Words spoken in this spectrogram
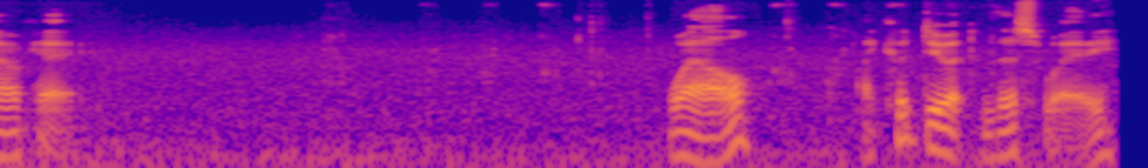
Okay. Well, I could do it this way.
